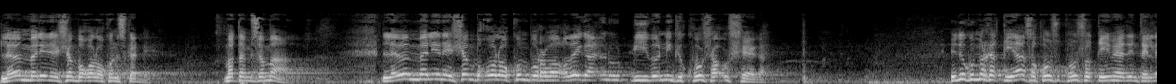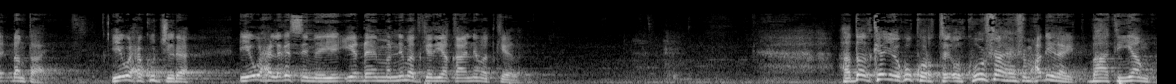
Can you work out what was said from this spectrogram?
laba milyan iyo shan boqoloo kun iska dheh mata mise maaha laba milyan iyo shan boqoloo kun buu rabaa inuu dhiibo ninkii kuusha u sheega. Idinku marka qiyaasa kuusha qiimaheeda intay dhan iyo waxa ku jira iyo waxa laga sameeyey iyo dheemannimadkeeda iyo qaalnimadkeeda. Haddaad kenya ku kortay ood kuushaa hesho maxaad dhihi lahayd baatiyaangu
